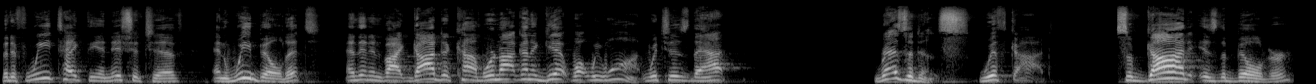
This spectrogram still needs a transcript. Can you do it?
But if we take the initiative and we build it and then invite God to come, we're not going to get what we want, which is that residence with God. So God is the builder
